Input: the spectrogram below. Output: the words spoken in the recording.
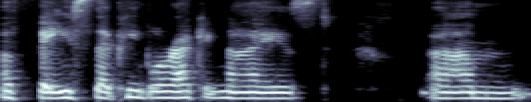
a face that people recognized. Um,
